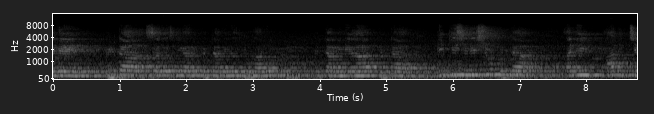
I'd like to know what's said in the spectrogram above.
అలాగే పిట్ట సరోజిని గారు పిట్ట వినోద్ కుమారు పిట్ట వినీల పిట్ట విక్కీ శిరీషు పిట్ట అనిల్ ఆదిత్య.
